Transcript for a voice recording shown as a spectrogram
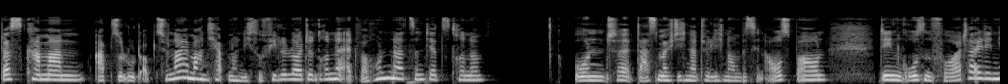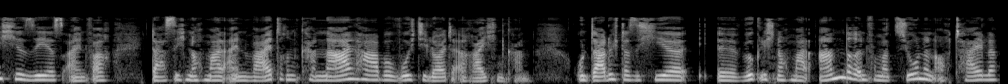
Das kann man absolut optional machen. Ich habe noch nicht so viele Leute drinne, etwa 100 sind jetzt drinne. Und äh, das möchte ich natürlich noch ein bisschen ausbauen. Den großen Vorteil, den ich hier sehe, ist einfach, dass ich nochmal einen weiteren Kanal habe, wo ich die Leute erreichen kann. Und dadurch, dass ich hier äh, wirklich nochmal andere Informationen auch teile,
